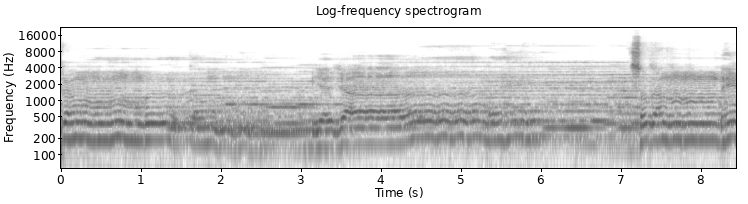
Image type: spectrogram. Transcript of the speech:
त्र्यम्बकं यजामहे। सुगन्धे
